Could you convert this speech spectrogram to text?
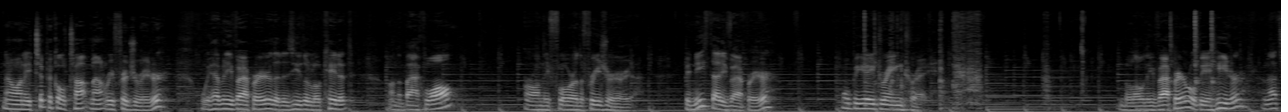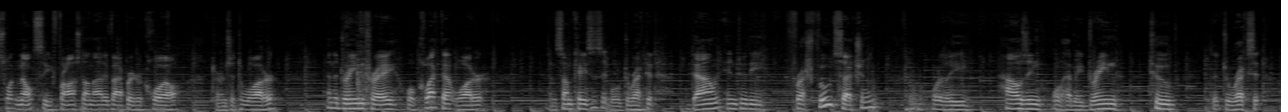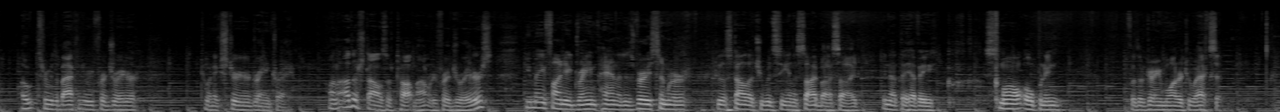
Now on a typical top mount refrigerator, we have an evaporator that is either located on the back wall or on the floor of the freezer area. Beneath that evaporator will be a drain tray. Below the evaporator will be a heater, and that's what melts the frost on that evaporator coil, turns it to water, and the drain tray will collect that water. In some cases, it will direct it down into the fresh food section where the housing will have a drain tube that directs it out through the back of the refrigerator to an exterior drain tray. On other styles of top mount refrigerators, you may find a drain pan that is very similar to the style that you would see in a side-by-side -side, in that they have a small opening for the drain water to exit.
